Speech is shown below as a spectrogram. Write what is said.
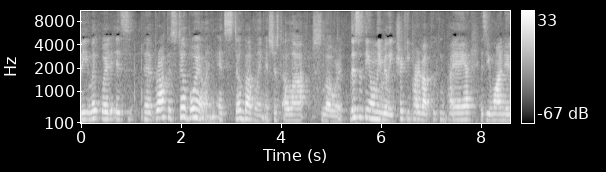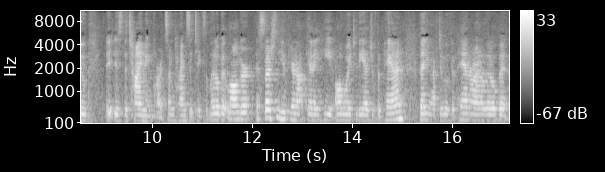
the liquid is, the broth is still boiling. It's still bubbling. It's just a lot slower. This is the only really tricky part about cooking paella is you want to is the timing part. Sometimes it takes a little bit longer, especially if you're not getting heat all the way to the edge of the pan. Then you have to move the pan around a little bit.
